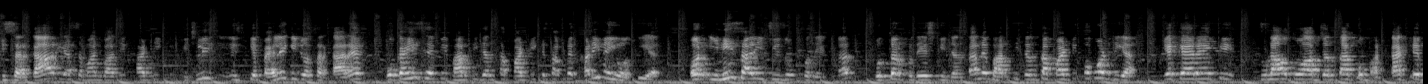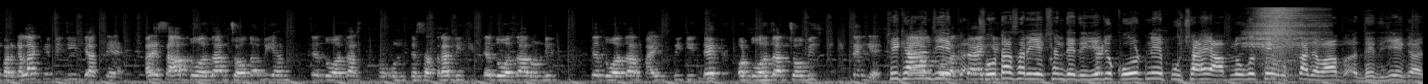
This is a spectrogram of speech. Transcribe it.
की सरकार या समाजवादी पार्टी की पिछली, इसके पहले की जो सरकार है, वो कहीं से भी भारतीय जनता पार्टी के सामने खड़ी नहीं होती है। और इन्हीं सारी चीज़ों को देखकर उत्तर प्रदेश की जनता ने भारतीय जनता पार्टी को वोट दिया। ये कह रहे हैं कि चुनाव तो आप जनता को भटका के, बरगला के भी जीत जाते हैं। अरे साहब 2014 भी हम जीते दो हज़ार भी जीते दो हज़ार जीते 2022 भी जीते और 2024 भी जीतेंगे। ठीक है आनंद जी एक छोटा सा रिएक्शन दे दीजिए जो कोर्ट ने पूछा है आप लोगों से उसका जवाब दे दीजिए।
